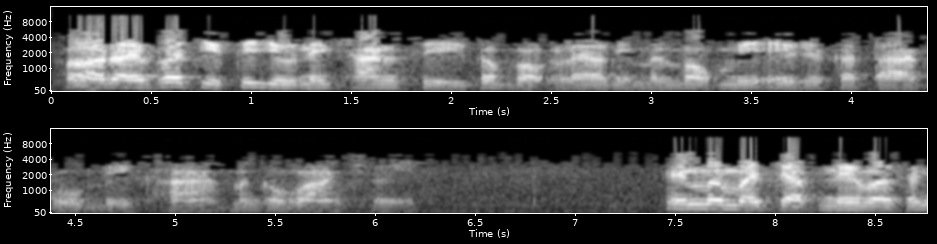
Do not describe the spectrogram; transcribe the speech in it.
เพราะอะไรเพราะจิตที่อยู่ในฌานสี่ก็บอกแล้วนี่มันบอกมีเอกกตาโกเบขา มันก็วางเฉยในเมื่อมาจับในวสัญ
